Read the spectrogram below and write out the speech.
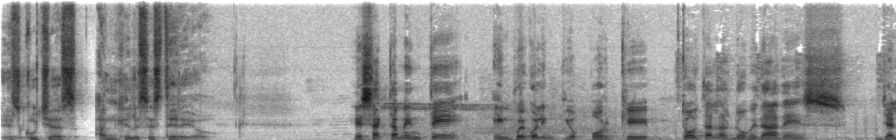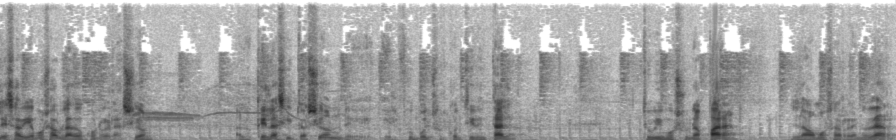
Escuchas Ángeles Estéreo. Exactamente en Juego Limpio, porque todas las novedades ya les habíamos hablado con relación a lo que es la situación del fútbol subcontinental. Tuvimos una para, la vamos a reanudar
